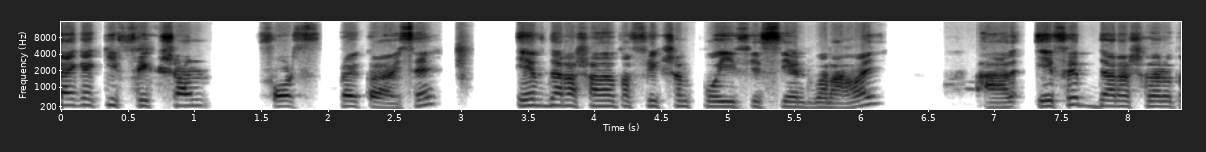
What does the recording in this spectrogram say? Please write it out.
জায়গায় কি ফ্রিকশন ফোর্স প্রয়োগ করা হয়েছে? এফ দ্বারা সাধারণত ফ্রিকশন কোইফিসিয়েন্ট বলা হয়, আর এফ এফ দ্বারা সাধারণত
